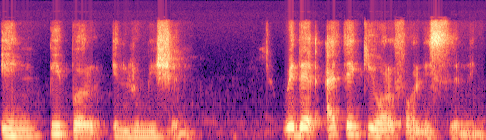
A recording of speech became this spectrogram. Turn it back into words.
in people in remission. With that, I thank you all for listening.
